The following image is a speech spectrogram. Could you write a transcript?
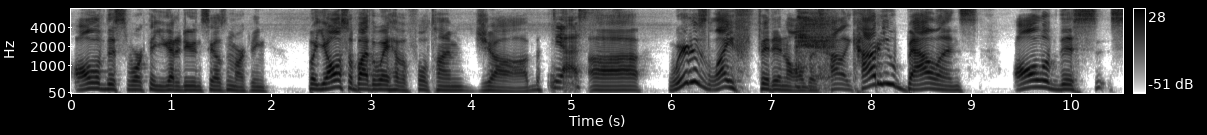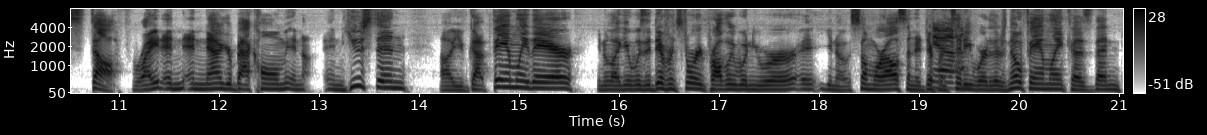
all of this work that you got to do in sales and marketing, but you also, by the way, have a full time job. Yes. Uh, where does life fit in all this? How like how do you balance all of this stuff, right? And and now you're back home in in Houston. Uh, you've got family there you know, like it was a different story probably when you were, eh, you know, somewhere else in a different yeah. city where there's no family, because then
